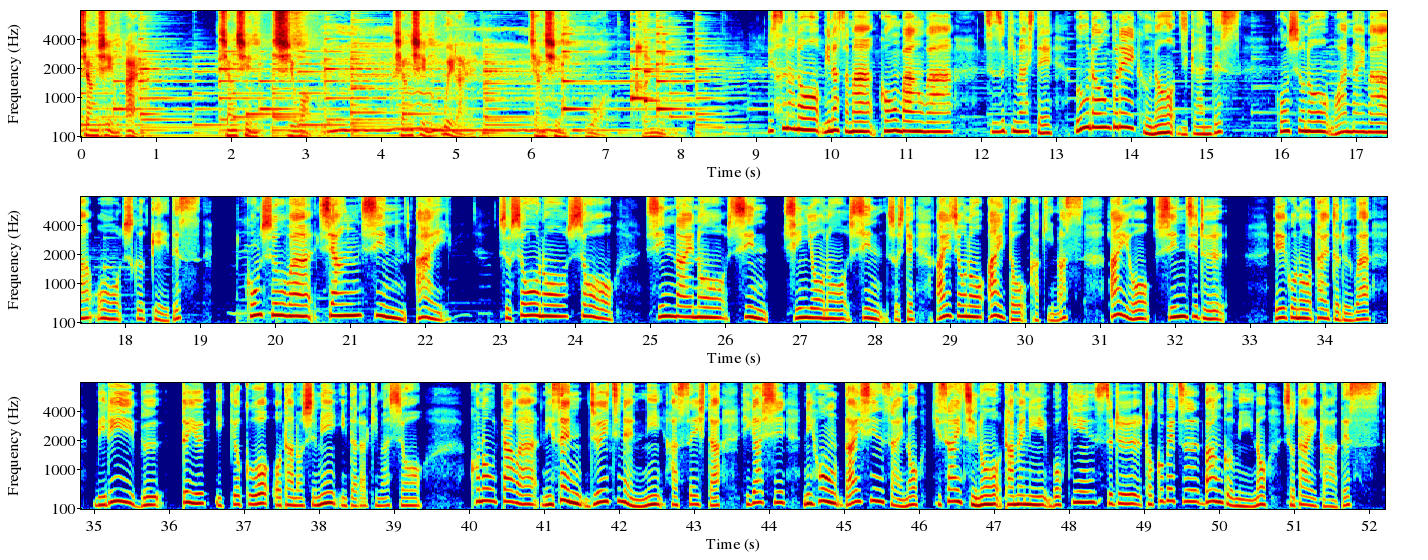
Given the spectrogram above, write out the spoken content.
相信爱，相信希望，相信未来，相信我和你。リスナーの皆様、こんばんは。続きまして、ウーロンブレイクの時間です。今週のご案内は大宿慶です。今週は相信愛、首相の章、信頼の信、信用の信、そして愛情の愛と書きます。愛を信じる。英語のタイトルは Believe という一曲をお楽しみいただきましょう。この歌は2011年に発生した東日本大震災の被災地のために募金する特別番組の主題歌です。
